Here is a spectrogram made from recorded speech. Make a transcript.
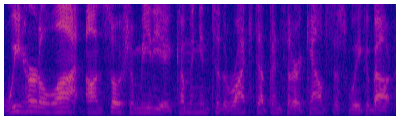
We heard a lot on social media coming into the Rocky Top Insider accounts this week about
